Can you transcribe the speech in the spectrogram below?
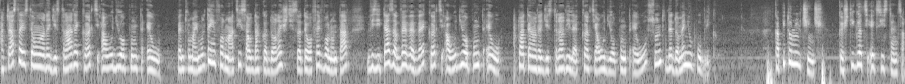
Aceasta este o înregistrare Cărțiaudio.eu. Pentru mai multe informații sau dacă dorești să te oferi voluntar, vizitează www.cărțiaudio.eu. Toate înregistrările Cărțiaudio.eu sunt de domeniu public. Capitolul 5. Câștigă-ți existența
